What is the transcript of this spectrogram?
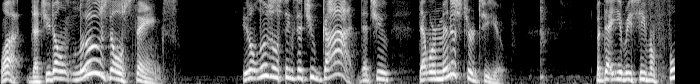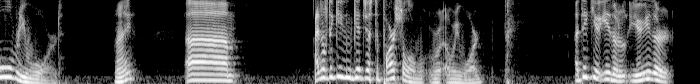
What? That you don't lose those things. You don't lose those things that you got, that you that were ministered to you. But that you receive a full reward. Right? Um I don't think you can get just a partial re- reward. I think you either you either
